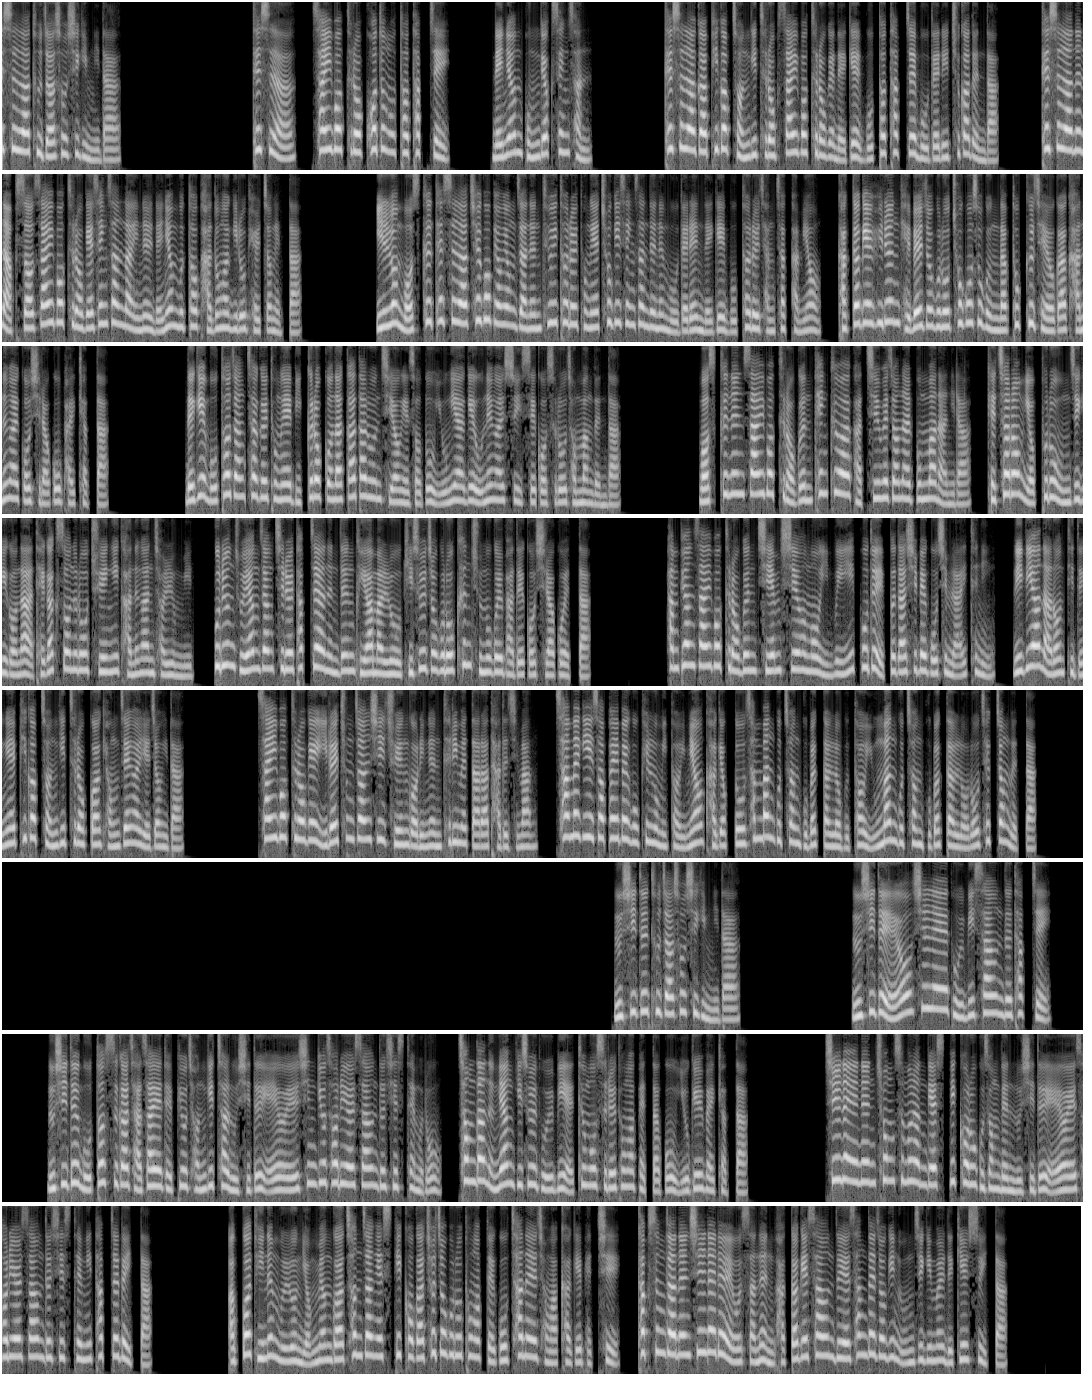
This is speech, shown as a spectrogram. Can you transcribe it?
테슬라 투자 소식입니다. 테슬라 사이버트럭 쿼드모터 탑재 내년 본격 생산 테슬라가 픽업 전기 트럭 사이버트럭에 4개 모터 탑재 모델이 추가된다. 테슬라는 앞서 사이버트럭의 생산 라인을 내년부터 가동하기로 결정했다. 일론 머스크 테슬라 최고 경영자는 트위터를 통해 초기 생산되는 모델엔 4개 모터를 장착하며 각각의 휠은 개별적으로 초고속 응답 토크 제어가 가능할 것이라고 밝혔다. 4개 모터 장착을 통해 미끄럽거나 까다로운 지형에서도 용이하게 운행할 수 있을 것으로 전망된다. 머스크는 사이버 트럭은 탱크와 같이 회전할 뿐만 아니라 개처럼 옆으로 움직이거나 대각선으로 주행이 가능한 전륜 및 후륜 조향 장치를 탑재하는 등 그야말로 기술적으로 큰 주목을 받을 것이라고 했다. 한편 사이버 트럭은 GMC 허머 EV, 포드 F-150 라이트닝, 리비안 아런티 등의 픽업 전기 트럭과 경쟁할 예정이다. 사이버 트럭의 1회 충전 시 주행거리는 트림에 따라 다르지만 302에서 805km이며 가격도 39,900달러부터 69,900달러로 책정됐다. 루시드 투자 소식입니다. 루시드 에어 실내에 돌비 사운드 탑재 루시드 모터스가 자사의 대표 전기차 루시드 에어의 신규 서리얼 사운드 시스템으로 첨단 음향 기술 돌비 애트모스를 통합했다고 6일 밝혔다. 실내에는 총 21개 스피커로 구성된 루시드 에어의 서리얼 사운드 시스템이 탑재돼 있다. 앞과 뒤는 물론 옆면과 천장의 스피커가 최적으로 통합되고 차내에 정확하게 배치, 탑승자는 실내를 에워싸는 각각의 사운드의 상대적인 움직임을 느낄 수 있다.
